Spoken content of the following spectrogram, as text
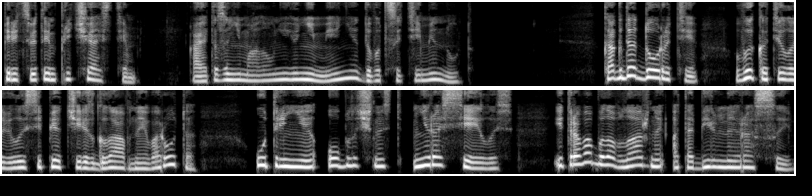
перед святым причастием, а это занимало у нее не менее двадцати минут. Когда Дороти выкатила велосипед через главные ворота, утренняя облачность не рассеялась, и трава была влажной от обильной росы.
